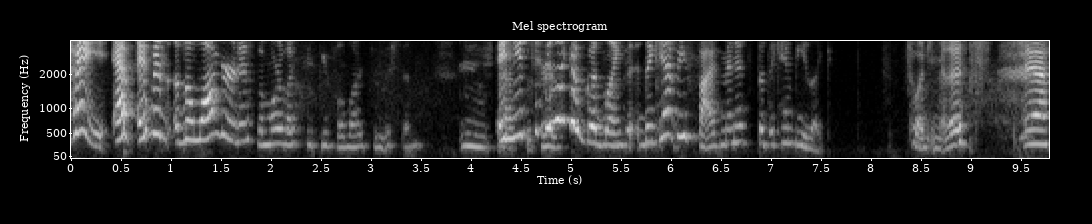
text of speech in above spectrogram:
Hey, if, if it's the longer it is, the more likely people are to listen. Mm, It needs to be like a good length. They can't be five minutes, but they can't be like twenty minutes. Yeah,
